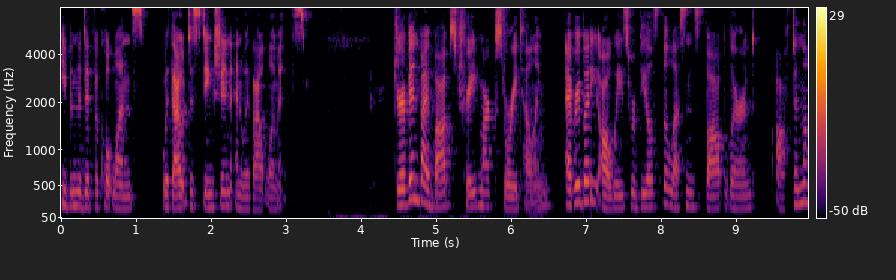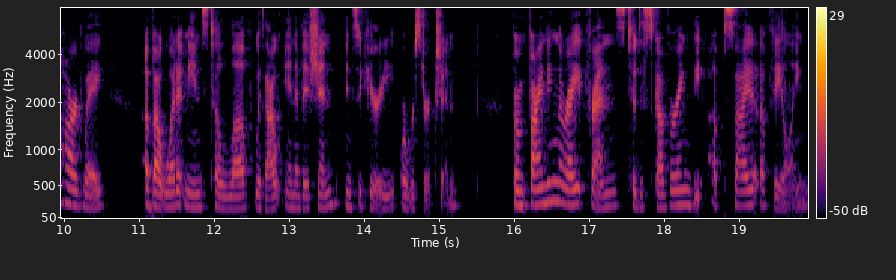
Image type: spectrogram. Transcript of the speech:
even the difficult ones, without distinction and without limits. Driven by Bob's trademark storytelling, Everybody Always reveals the lessons Bob learned, often the hard way, about what it means to love without inhibition, insecurity, or restriction. From finding the right friends to discovering the upside of failing,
